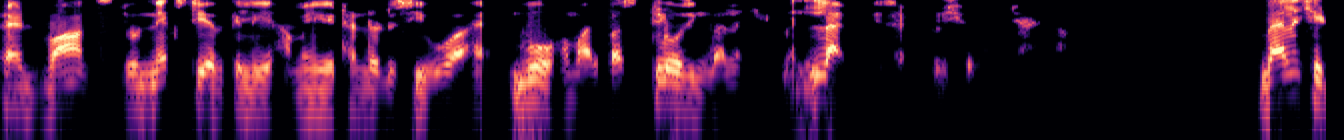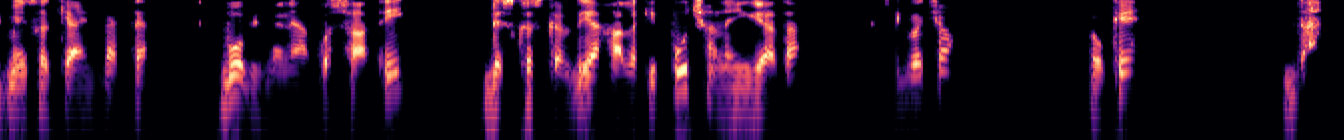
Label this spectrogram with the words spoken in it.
एडवांस जो नेक्स्ट ईयर के लिए हमें 800 रिसीव हुआ है, वो हमारे पास क्लोजिंग बैलेंस शीट में लाइबिलिटी साइड पर शो हो जाएगा। बैलेंस शीट में इसका क्या इम्पैक्ट है, वो भी मैंने आपको साथ ही डिस्कस कर दिया। हालाँकि पूछा नहीं गया था। बच्चों okay done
